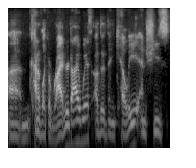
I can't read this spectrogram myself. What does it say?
um, kind of like a ride or die with other than Kelly, and she's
